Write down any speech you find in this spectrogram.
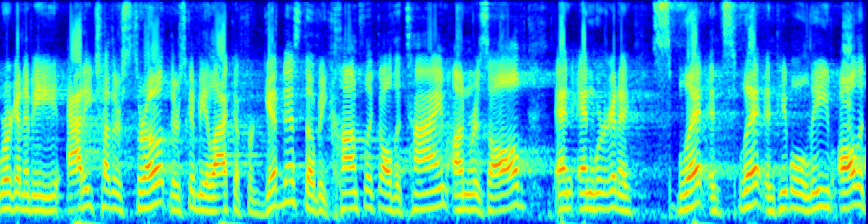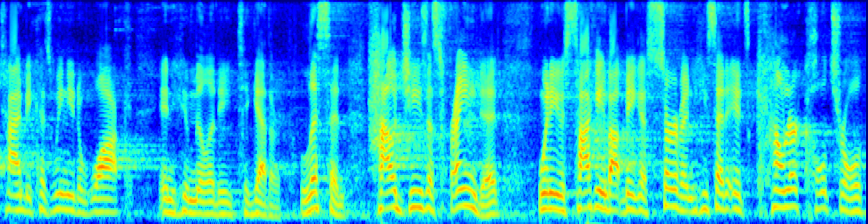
we're going to be at each other's throat. There's going to be a lack of forgiveness. There'll be conflict all the time, unresolved. And, and we're going to split and split, and people will leave all the time because we need to walk in humility together. Listen, how Jesus framed it when he was talking about being a servant, he said it's countercultural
